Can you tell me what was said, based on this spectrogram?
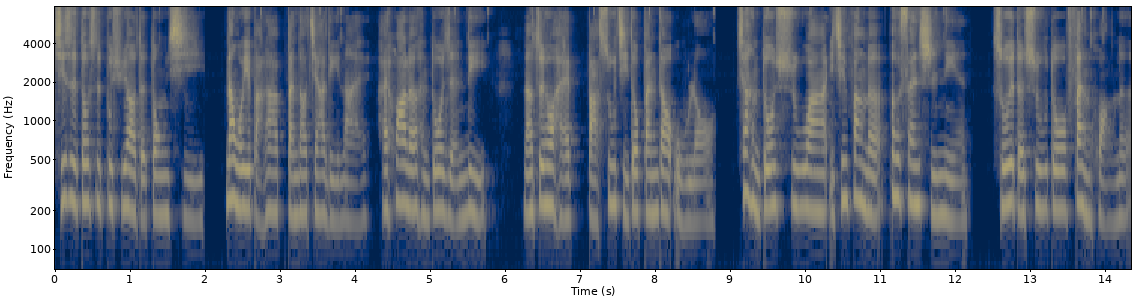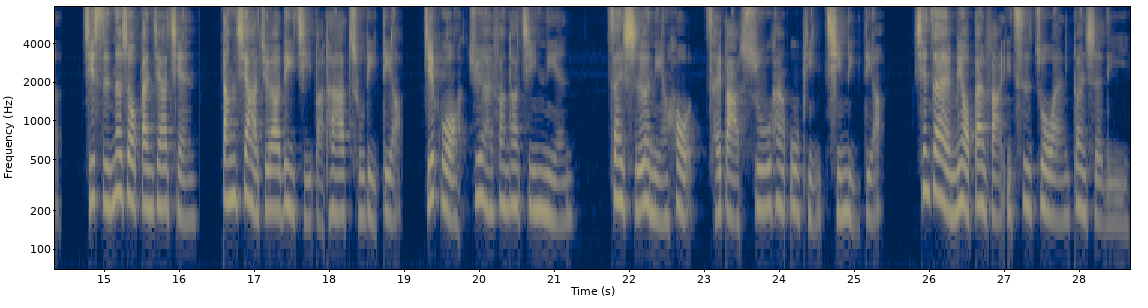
其实都是不需要的东西，那我也把它搬到家里来，还花了很多人力。然后最后还把书籍都搬到五楼，像很多书啊，已经放了二三十年，所有的书都泛黄了。其实那时候搬家前，当下就要立即把它处理掉，结果居然放到今年，在十二年后才把书和物品清理掉。现在没有办法一次做完断舍离，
